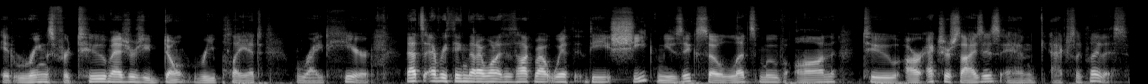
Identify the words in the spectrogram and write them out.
it rings for two measures. You don't replay it right here. That's everything that I wanted to talk about with the sheet music. So let's move on to our exercises and actually play this.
